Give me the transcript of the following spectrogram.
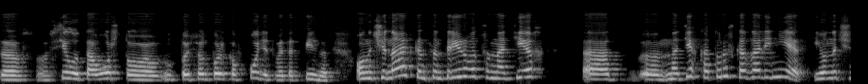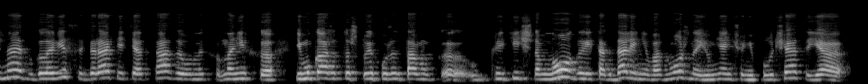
в силу того, что ну, то есть он только входит в этот бизнес, он начинает концентрироваться на тех, э, э, на тех, которые сказали нет. И он начинает в голове собирать эти отказы, он их, на них, э, ему кажется, что их уже там критично много и так далее, невозможно, и у меня ничего не получается, я,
